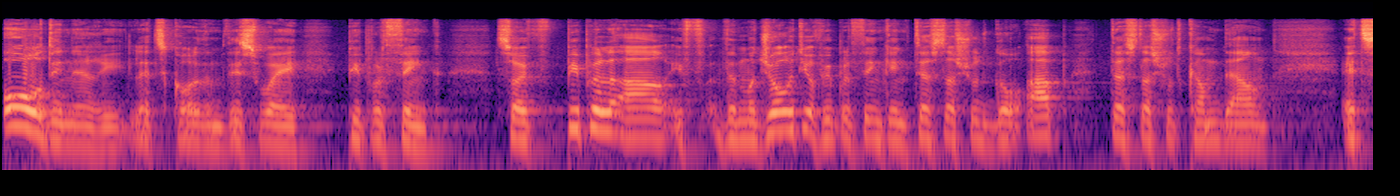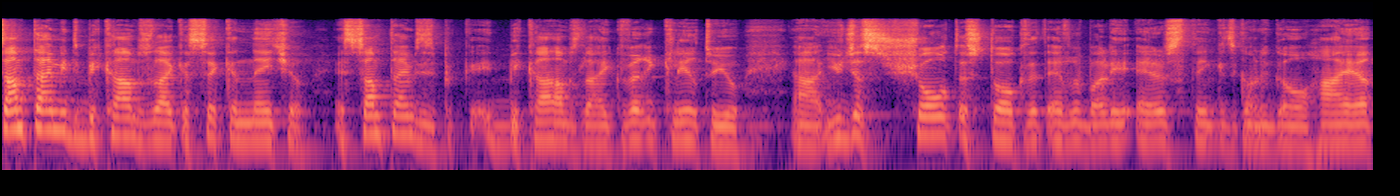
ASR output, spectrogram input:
ordinary, let's call them this way, people think. So if people are, if the majority of people thinking Tesla should go up, Tesla should come down, at some time it becomes like a second nature. At sometimes it becomes like very clear to you. Uh, you just short a stock that everybody else think is going to go higher.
